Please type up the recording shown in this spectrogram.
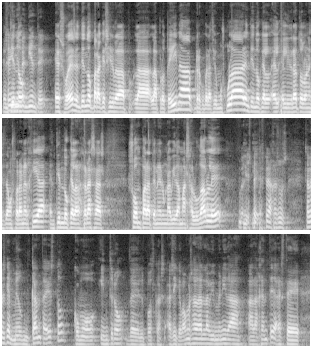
entiendo independiente. Eso es, entiendo para qué sirve la, proteína, recuperación muscular, entiendo que el, hidrato lo necesitamos para energía, entiendo que las grasas son para tener una vida más saludable. Espera, Jesús. ¿Sabes qué? Me encanta esto como intro del podcast. Así que vamos a dar la bienvenida a la gente a este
